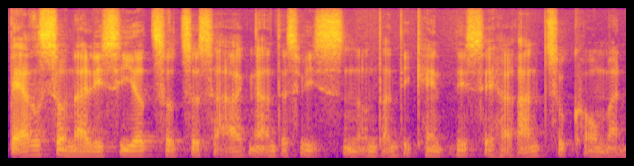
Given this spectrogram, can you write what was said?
personalisiert sozusagen an das Wissen und an die Kenntnisse heranzukommen.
